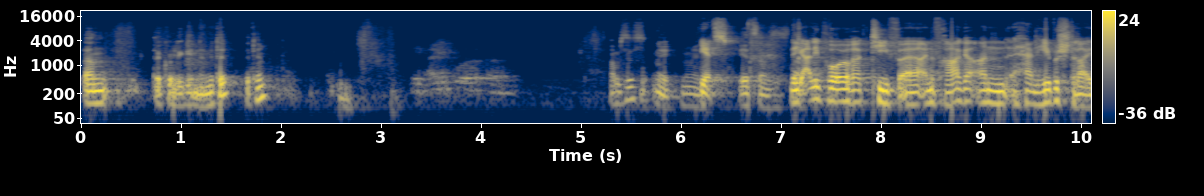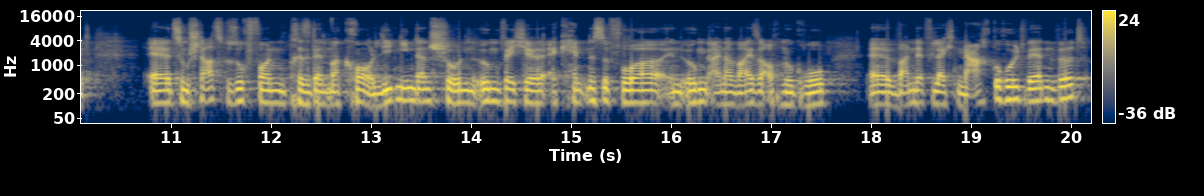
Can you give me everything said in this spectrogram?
Dann der Kollege in der Mitte, bitte. Haben Sie es? Nee, Moment. Jetzt. Jetzt haben Sie es. Nick Alipur, Euraktiv. Äh, eine Frage an Herrn Hebestreit. Äh, zum Staatsbesuch von Präsident Macron. Liegen Ihnen dann schon irgendwelche Erkenntnisse vor, in irgendeiner Weise auch nur grob, äh, wann der vielleicht nachgeholt werden wird?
